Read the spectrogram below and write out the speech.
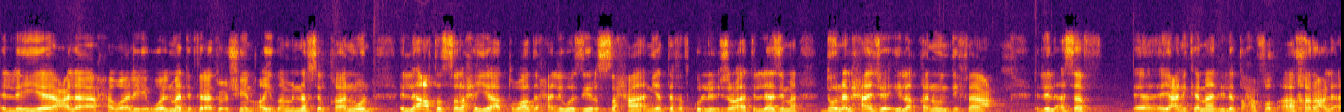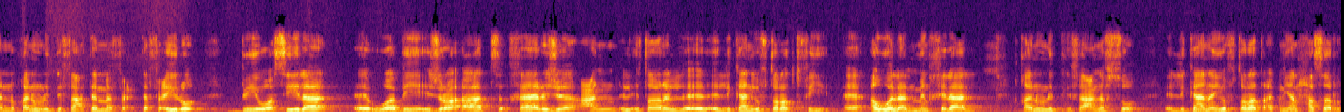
اللي هي على حوالي والمادة 23 أيضا من نفس القانون اللي أعطى صلاحيات واضحة لوزير الصحة أن يتخذ كل الإجراءات اللازمة دون الحاجة إلى قانون دفاع. للأسف آه، يعني كمان إلى تحفظ آخر على أن قانون الدفاع تم تفعيله بوسيلة آه، وبإجراءات خارجة عن الإطار اللي كان يفترض فيه. آه، أولا من خلال قانون الدفاع نفسه اللي كان يفترض أن ينحصر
